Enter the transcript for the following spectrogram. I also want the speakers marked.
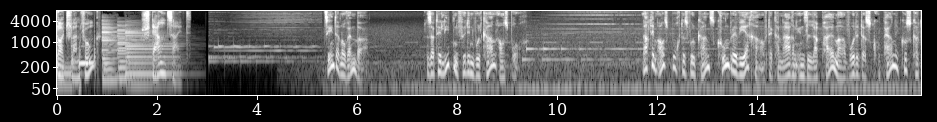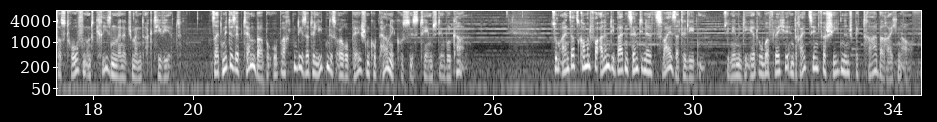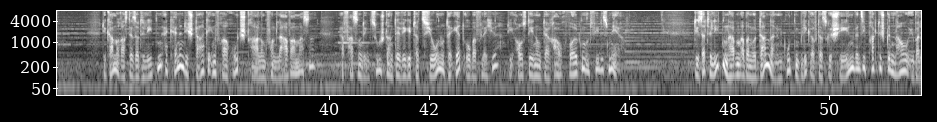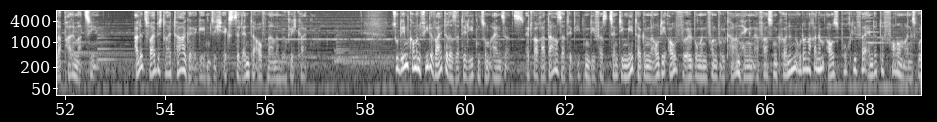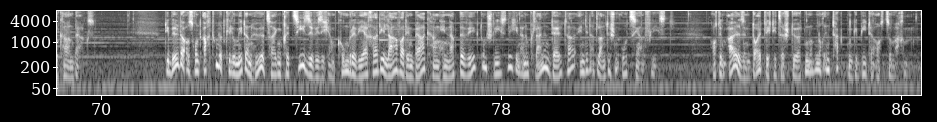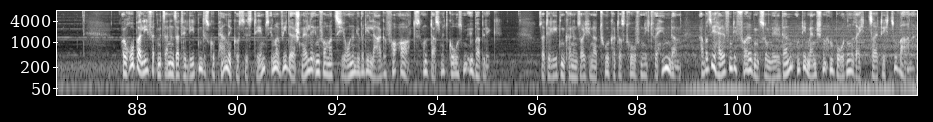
Speaker 1: Deutschlandfunk Sternzeit
Speaker 2: 10. November Satelliten für den Vulkanausbruch Nach dem Ausbruch des Vulkans Cumbre Vieja auf der Kanareninsel La Palma wurde das Copernicus Katastrophen- und Krisenmanagement aktiviert. Seit Mitte September beobachten die Satelliten des europäischen Copernicus-Systems den Vulkan. Zum Einsatz kommen vor allem die beiden Sentinel-2-Satelliten. Sie nehmen die Erdoberfläche in 13 verschiedenen Spektralbereichen auf. Die Kameras der Satelliten erkennen die starke Infrarotstrahlung von Lavamassen, erfassen den Zustand der Vegetation und der Erdoberfläche, die Ausdehnung der Rauchwolken und vieles mehr. Die Satelliten haben aber nur dann einen guten Blick auf das Geschehen, wenn sie praktisch genau über La Palma ziehen. Alle zwei bis drei Tage ergeben sich exzellente Aufnahmemöglichkeiten. Zudem kommen viele weitere Satelliten zum Einsatz, etwa Radarsatelliten, die fast zentimetergenau die Aufwölbungen von Vulkanhängen erfassen können oder nach einem Ausbruch die veränderte Form eines Vulkanbergs. Die Bilder aus rund 800 Kilometern Höhe zeigen präzise, wie sich am Cumbre Vieja die Lava den Berghang hinabbewegt und schließlich in einem kleinen Delta in den Atlantischen Ozean fließt. Aus dem All sind deutlich die zerstörten und noch intakten Gebiete auszumachen. Europa liefert mit seinen Satelliten des Copernicus-Systems immer wieder schnelle Informationen über die Lage vor Ort und das mit großem Überblick. Satelliten können solche Naturkatastrophen nicht verhindern, aber sie helfen, die Folgen zu mildern und die Menschen am Boden rechtzeitig zu warnen.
